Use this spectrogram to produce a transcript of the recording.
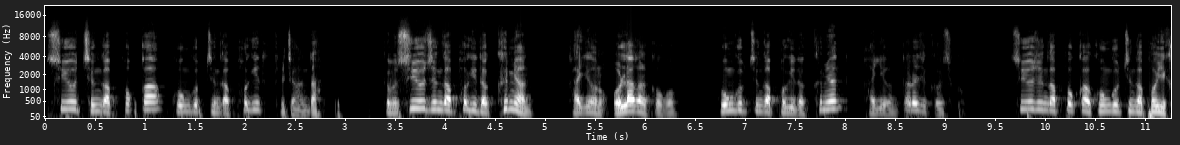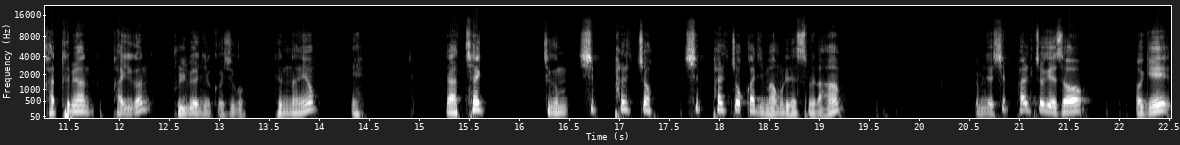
수요 증가 폭과 공급 증가 폭이 결정한다. 그러면 수요 증가 폭이 더 크면 가격은 올라갈 거고 공급 증가 폭이 더 크면 가격은 떨어질 것이고 수요 증가 폭과 공급 증가 폭이 같으면 가격은 불변일 것이고 됐나요? 예. 자, 책 지금 18쪽 18쪽까지 마무리됐습니다. 그럼 이제 18쪽에서 여기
